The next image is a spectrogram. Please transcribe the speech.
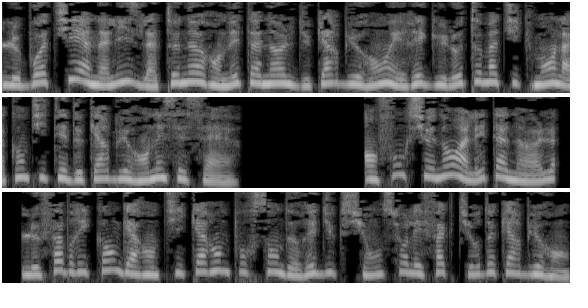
le boîtier analyse la teneur en éthanol du carburant et régule automatiquement la quantité de carburant nécessaire. En fonctionnant à l'éthanol, le fabricant garantit 40% de réduction sur les factures de carburant.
